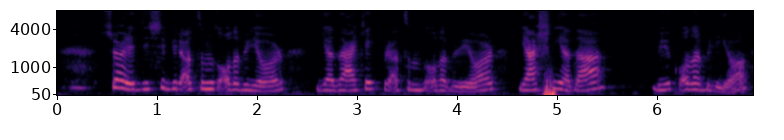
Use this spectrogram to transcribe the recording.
Şöyle dişi bir atımız olabiliyor ya da erkek bir atımız olabiliyor. Yaşlı ya da büyük olabiliyor.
